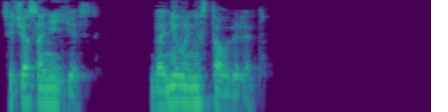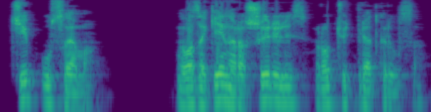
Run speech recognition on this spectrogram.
Сейчас они есть. Данила не стал вилять. Чип у Сэма. Глаза Кейна расширились, рот чуть приоткрылся,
